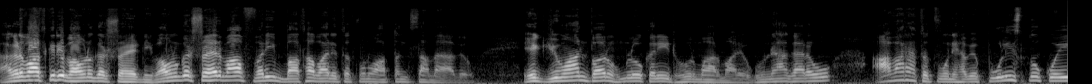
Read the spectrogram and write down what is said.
આગળ વાત કરીએ ભાવનગર શહેરની. ભાવનગર શહેરમાં ફરી માથાભારે તત્વોનો આતંક સામે આવ્યો. એક યુવાન પર હુમલો કરી ઢોર માર માર્યો. ગુનેગારો આવારા તત્વોને હવે પોલીસનો કોઈ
